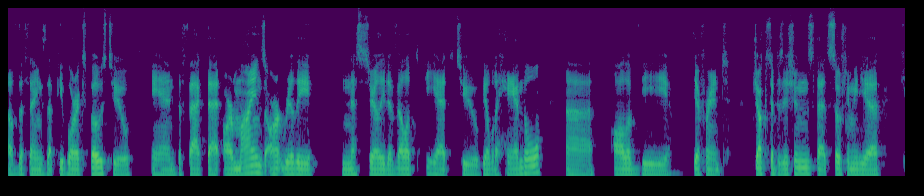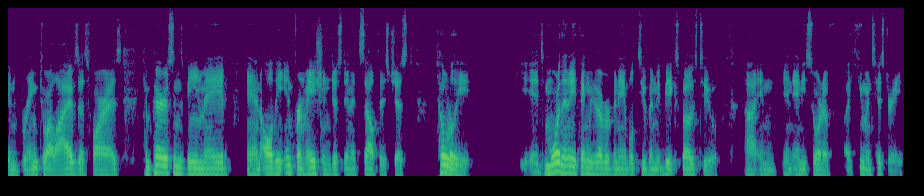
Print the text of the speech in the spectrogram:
of the things that people are exposed to and the fact that our minds aren't really necessarily developed yet to be able to handle uh, all of the different juxtapositions that social media can bring to our lives as far as comparisons being made and all the information just in itself is just totally it's more than anything we've ever been able to be exposed to uh, in in any sort of human's history.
